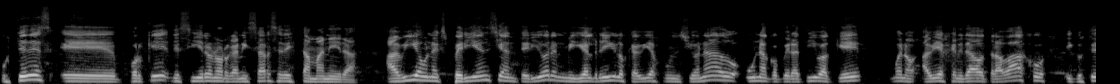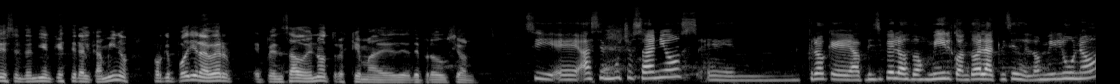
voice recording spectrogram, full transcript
¿Ustedes eh, por qué decidieron organizarse de esta manera? ¿Había una experiencia anterior en Miguel Riglos que había funcionado, una cooperativa que, bueno, había generado trabajo y que ustedes entendían que este era el camino? Porque podrían haber eh, pensado en otro esquema de, de- de producción. Sí, eh, hace muchos años, creo que a principios de los 2000, con toda la crisis del 2001,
